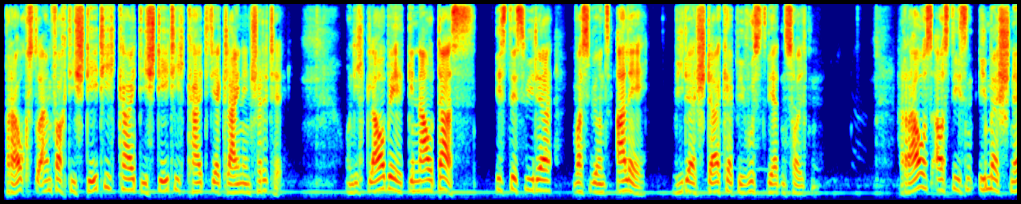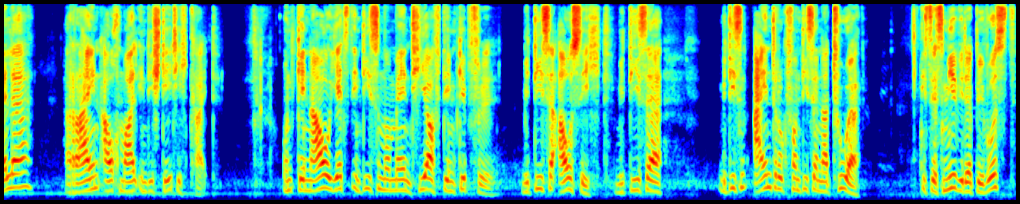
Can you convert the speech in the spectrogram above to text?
brauchst du einfach die Stetigkeit, die Stetigkeit der kleinen Schritte. Und ich glaube, genau das ist es wieder, was wir uns alle wieder stärker bewusst werden sollten. Raus aus diesem immer schneller, rein auch mal in die Stetigkeit. Und genau jetzt in diesem Moment hier auf dem Gipfel, mit dieser Aussicht, mit, dieser, mit diesem Eindruck von dieser Natur, ist es mir wieder bewusst,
